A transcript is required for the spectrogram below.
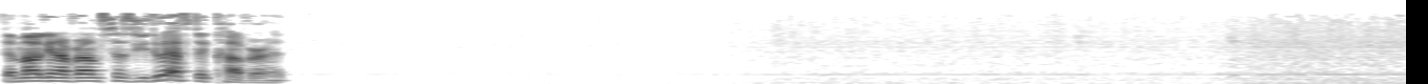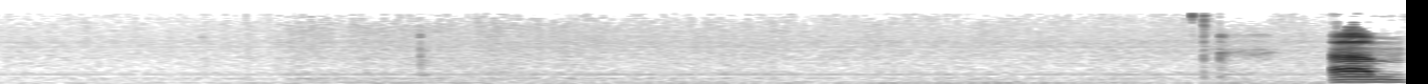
The Magen Avram says you do have to cover it. Um,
